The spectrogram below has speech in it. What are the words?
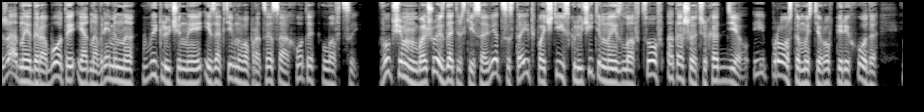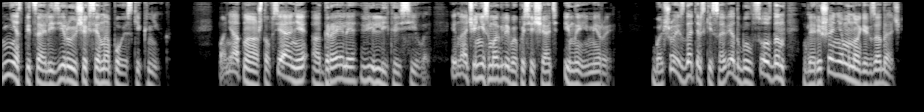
жадные до работы и одновременно выключенные из активного процесса охоты ловцы. В общем, Большой издательский совет состоит почти исключительно из ловцов, отошедших от дел, и просто мастеров перехода, не специализирующихся на поиске книг. Понятно, что все они адрели великой силы, иначе не смогли бы посещать иные миры. Большой издательский совет был создан для решения многих задач,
